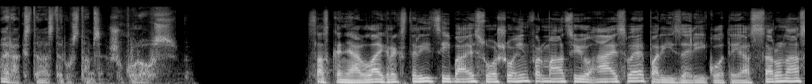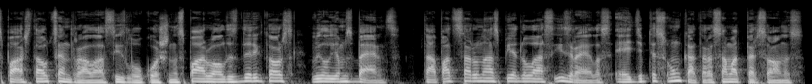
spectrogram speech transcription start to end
Vairāk stāsta Rustams Šukurovs. Saskaņā ar laikraksta rīcībā esošo informāciju ASV Parīzē rīkotajās sarunās pārstāv centrālās izlūkošanas pārvaldes direktors Viljams Bērns. Tāpat sarunās piedalās Izraēlas, Eģiptes un Kataras amatpersonas.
